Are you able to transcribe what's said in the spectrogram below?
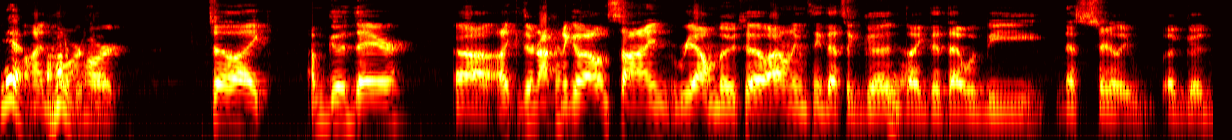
Yeah, behind 100%. Barnhart. So like, I'm good there. Uh, like they're not going to go out and sign Realmuto. I don't even think that's a good No. like that. That would be necessarily a good.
